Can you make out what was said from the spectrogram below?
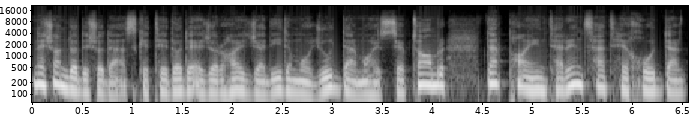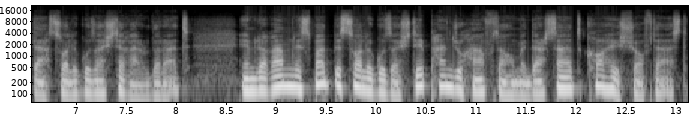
نشان داده شده است که تعداد اجاره های جدید موجود در ماه سپتامبر در پایین ترین سطح خود در ده سال گذشته قرار دارد. این رقم نسبت به سال گذشته 57 درصد کاهش یافته است.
